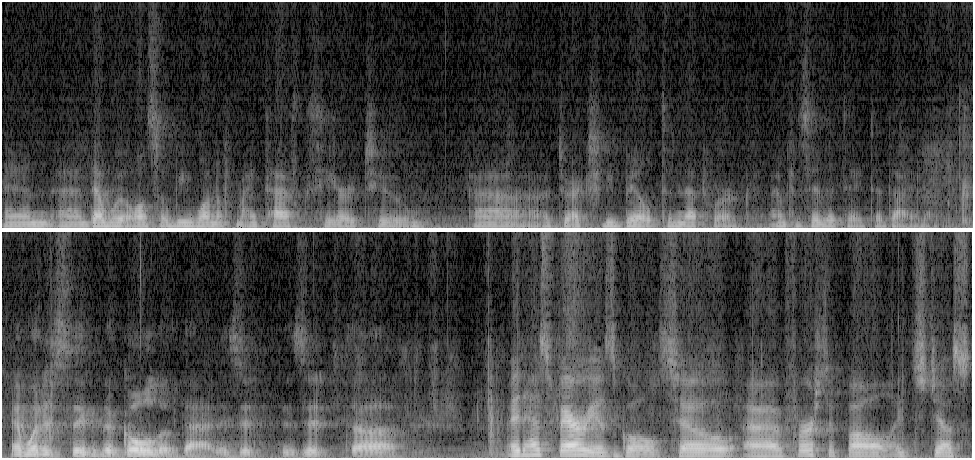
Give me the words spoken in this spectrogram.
and uh, that will also be one of my tasks here to uh, to actually build the network and facilitate the dialogue. And what is the, the goal of that? Is it is it? Uh it has various goals. So uh, first of all, it's just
